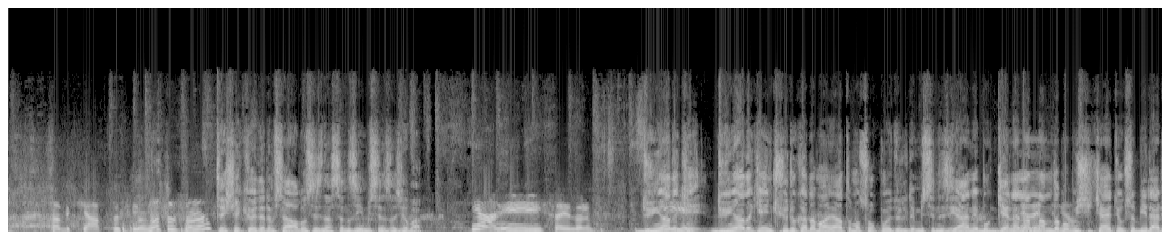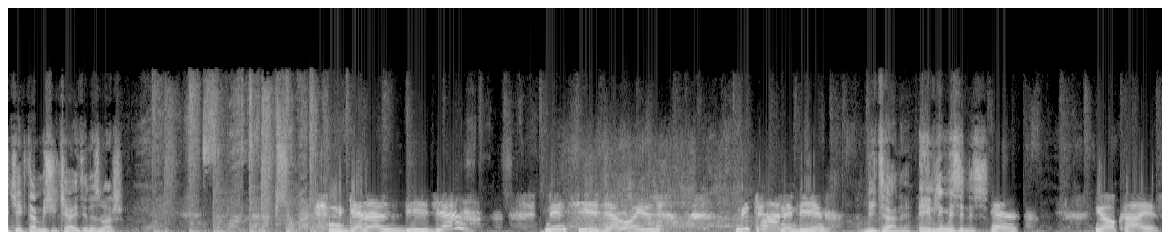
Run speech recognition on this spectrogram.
Tabii ki haklısınız. Nasılsınız? teşekkür ederim sağ olun siz nasılsınız iyi misiniz acaba? Yani iyi, iyi sayılırım. Dünyadaki dünyadaki en çürük adamı hayatıma sokma ödülü demişsiniz. Yani bu genel Evet anlamda ya. mı bir şikayet yoksa bir erkekten bir şikayetiniz var? Şimdi genel diyeceğim. Linç yiyeceğim. O yüzden bir tane diyeyim. Bir tane. Evli misiniz? Ya. Yok hayır.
